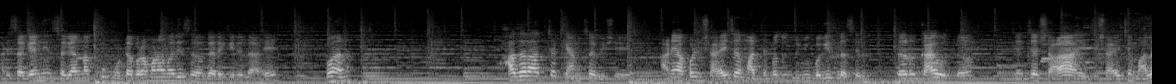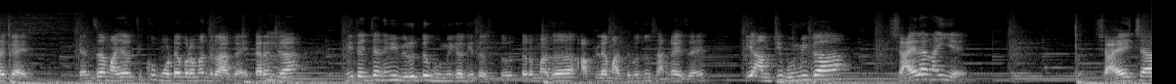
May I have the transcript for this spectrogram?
आणि सगळ्यांनी सगळ्यांना खूप मोठ्या प्रमाणामध्ये सहकार्य केलेलं आहे. पण हा झाला आजच्या कॅम्पचा विषय. आणि आपण शाळेच्या माध्यमातून तुम्ही बघितलं असेल तर काय होतं? ज्यांच्या शाळा आहेत जे शाळेचे मालक आहेत त्यांचा माझ्यावरती खूप मोठ्या प्रमाणात राग आहे. कारण का मी त्यांच्या नेहमी विरुद्ध भूमिका घेत असतो. तर माझं आपल्या माध्यमातून सांगायचं आहे की आमची भूमिका शाळेला नाही आहे शाळेच्या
